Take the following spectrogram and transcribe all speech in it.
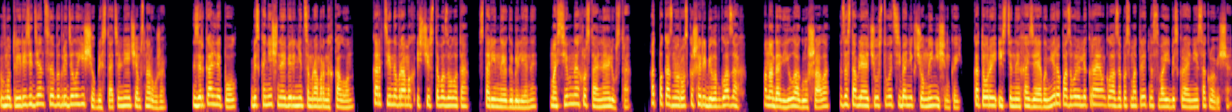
Внутри резиденция выглядела еще блистательнее, чем снаружи. Зеркальный пол, бесконечная вереница мраморных колонн, картины в рамах из чистого золота, старинные гобелены, массивная хрустальная люстра. От показной роскоши рябило в глазах. Она давила, оглушала, заставляя чувствовать себя никчемной нищенкой, которой истинные хозяева мира позволили краем глаза посмотреть на свои бескрайние сокровища.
